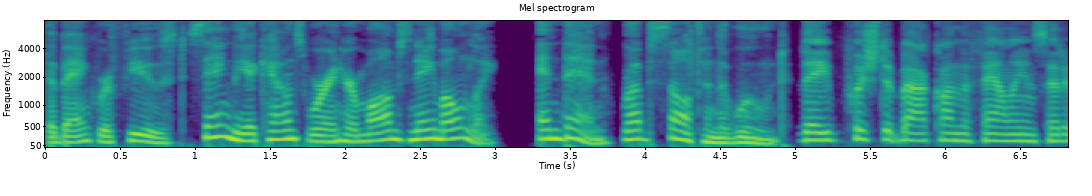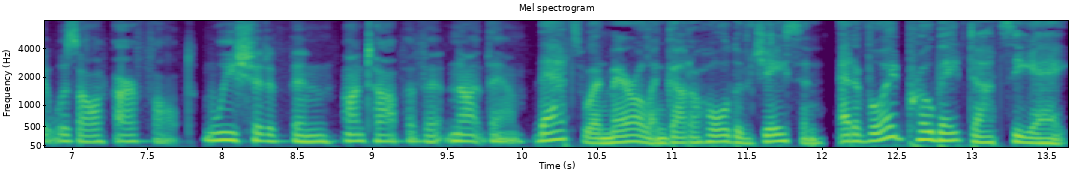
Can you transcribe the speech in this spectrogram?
The bank refused, saying the accounts were in her mom's name only, and then rubbed salt in the wound. They pushed it back on the family and said it was all our fault. We should have been on top of it, not them. That's when Marilyn got a hold of Jason at avoidprobate.ca.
